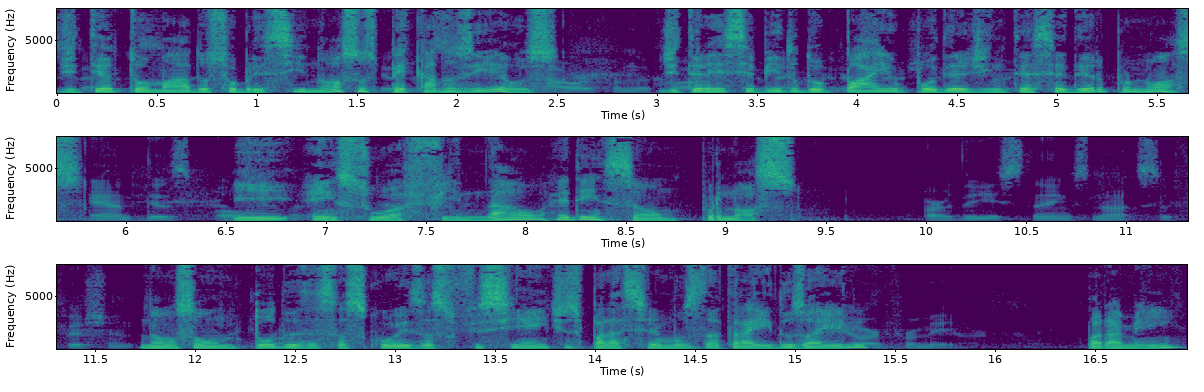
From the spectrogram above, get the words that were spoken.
de ter tomado sobre si nossos pecados e erros, de ter recebido do Pai o poder de interceder por nós e em sua final redenção por nós. Não são todas essas coisas suficientes para sermos atraídos a Ele? Para mim,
